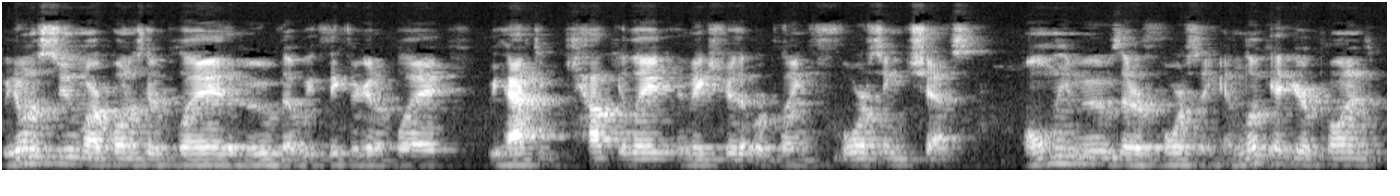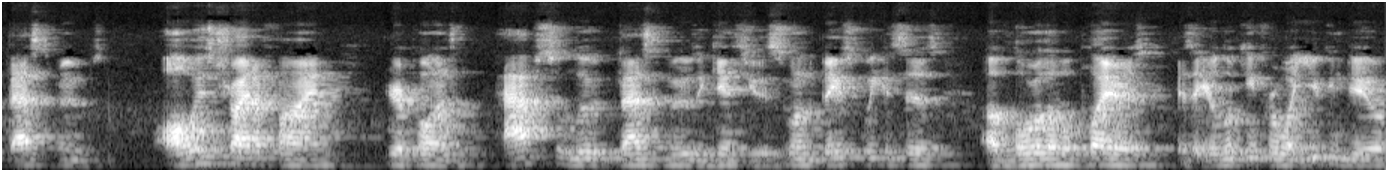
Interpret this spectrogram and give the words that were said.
We don't assume our opponent's going to play the move that we think they're going to play. We have to calculate and make sure that we're playing forcing chess. Only moves that are forcing. And look at your opponent's best moves. Always try to find your opponent's absolute best moves against you. This is one of the biggest weaknesses of lower level players is that you're looking for what you can do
